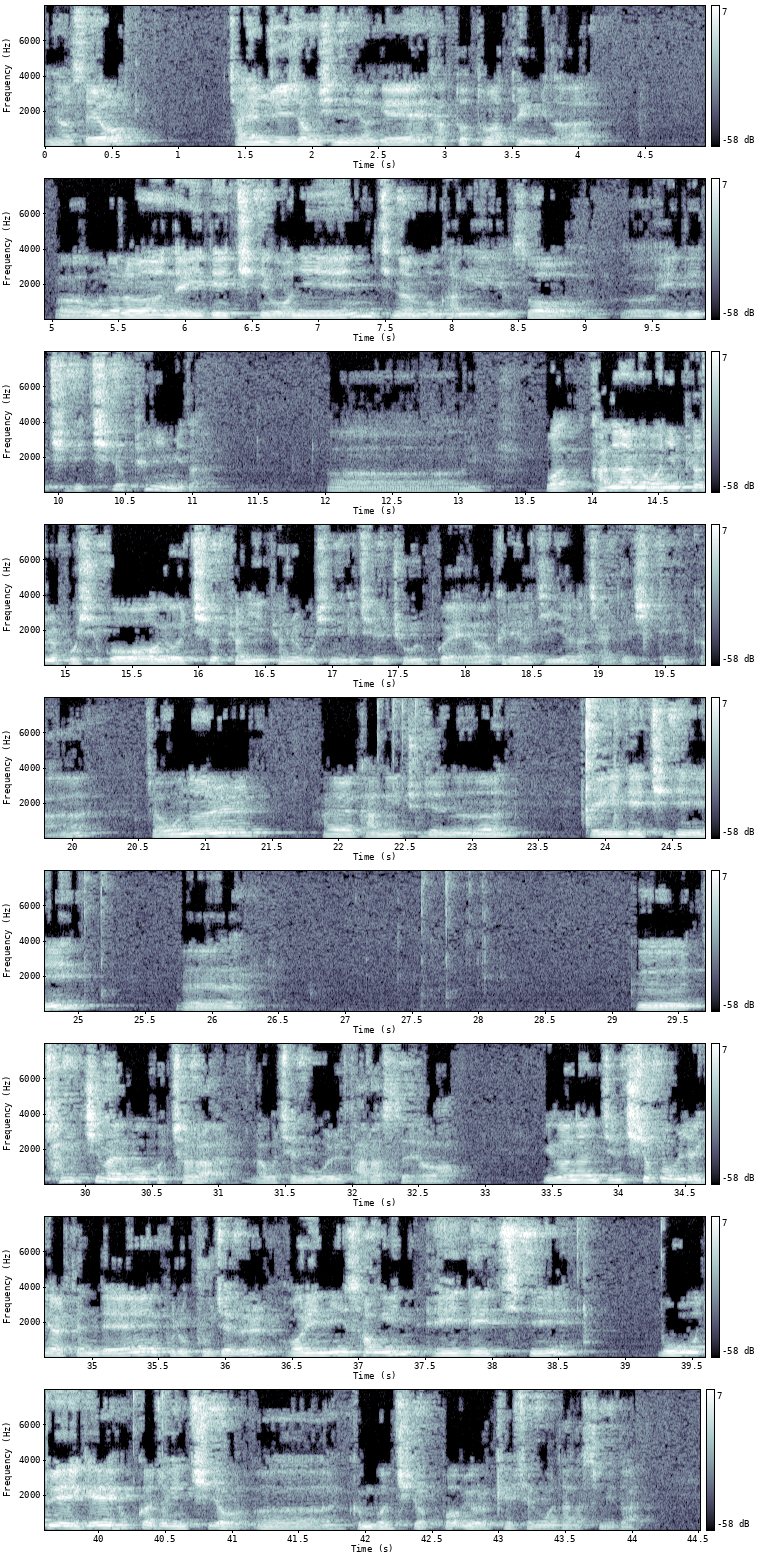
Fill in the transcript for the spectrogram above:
안녕하세요. 자연주의 정신의학의 닥터토마토입니다. 어, 오늘은 ADHD 원인 지난번 강의에 이어서 그 ADHD 치료편입니다. 어, 와- 가능하면 원인편을 보시고 요 치료편 2편을 보시는 게 제일 좋을 거예요. 그래야지 이해가 잘 되실 테니까. 자, 오늘 할 강의 주제는 ADHD 어, 그 참지 말고 고쳐라 라고 제목을 달았어요. 이거는 지금 치료법을 얘기할 텐데 그리고 부제를 어린이, 성인, ADHD 모두에게 효과적인 치료 어, 근본 치료법 이렇게 제목을 달았습니다.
